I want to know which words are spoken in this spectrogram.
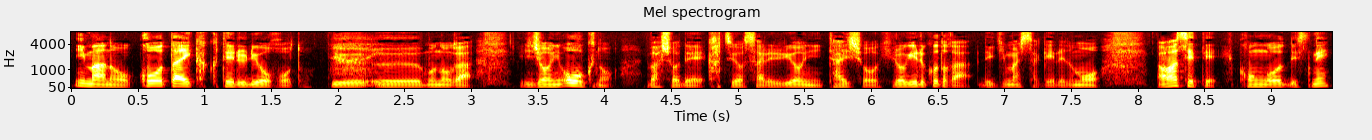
今の抗体カクテル療法というものが非常に多くの場所で活用されるように対象を広げることができましたけれども合わせて今後ですね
